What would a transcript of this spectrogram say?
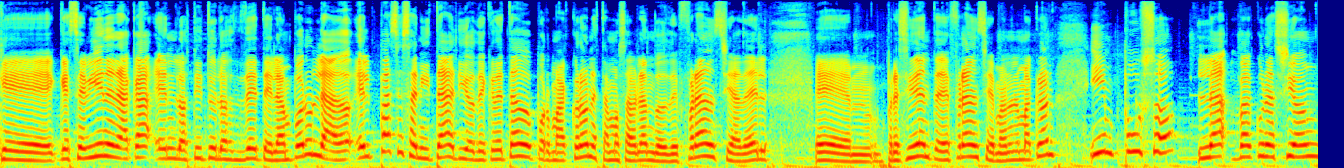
que, se vienen acá en los títulos de Telam. Por un lado, el pase sanitario decretado por Macron, estamos hablando de Francia, del eh, presidente de Francia, Emmanuel Macron, impuso la vacunación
